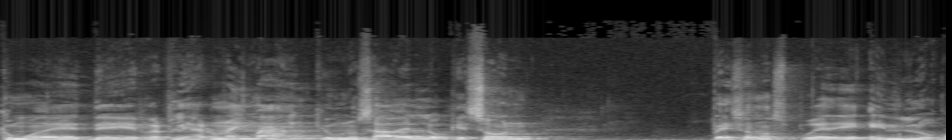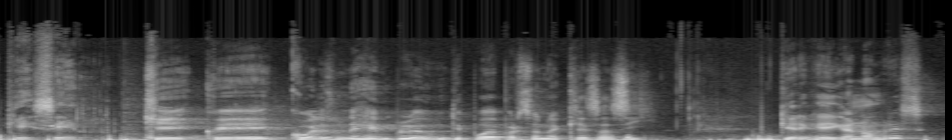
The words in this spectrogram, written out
como de, de reflejar una imagen que uno sabe lo que son, eso nos puede enloquecer. ¿Qué, qué- cuál es un ejemplo de un tipo de persona que es así? ¿Quiere que diga nombres?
